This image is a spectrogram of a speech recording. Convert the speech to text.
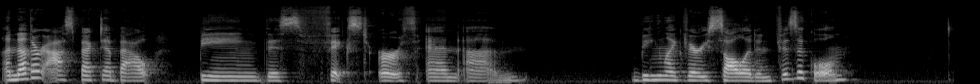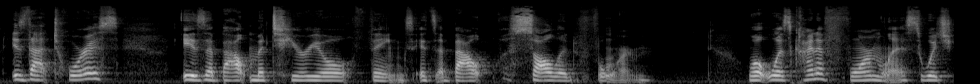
Another aspect about being this fixed earth and um, being like very solid and physical is that Taurus is about material things, it's about solid form. What was kind of formless, which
